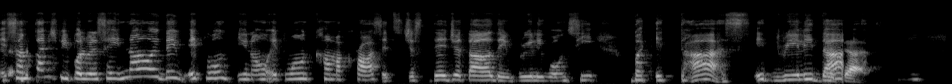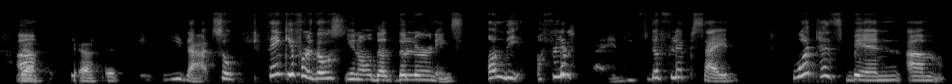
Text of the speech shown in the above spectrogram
it, sometimes people will say no they it won't you know it won't come across. It's just digital. They really won't see. But it does. It really does, it does. Um, yeah, yeah. they see that. So thank you for those you know the the learnings. On the flip side the flip side what has been um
